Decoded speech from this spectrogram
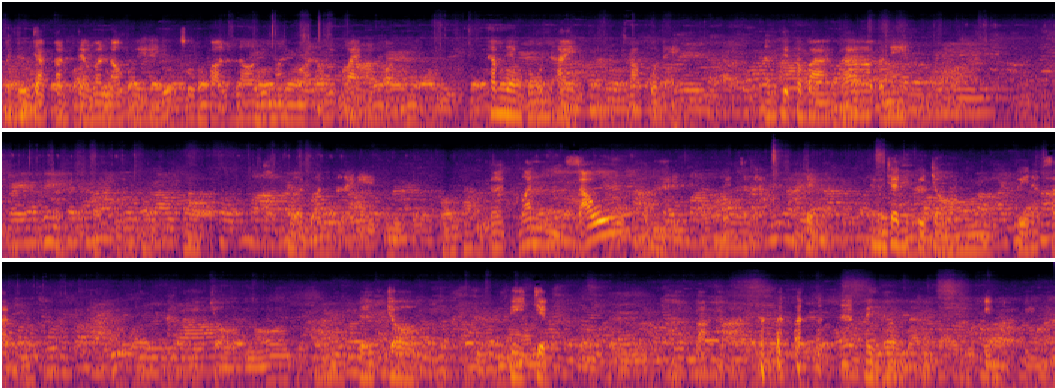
ไม่รู้จักกันแต่ว่าเรามีอายุสูงกว่าเราอายุมากกว่าเราไหว้กันก่อนธรรมเนียมของคนไทยชาวพุทธเองนั่นคือกบาลครับวันนี้เราสะสมมาเกิดวันอะไรดีเกิดวันเสาร์เป็นเช่น อย่างเช่นปีจอปีนักสัตว์ปีจอเดือนจอปีเจ็ดปากมาไม่ใช่ปีมาปีมา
